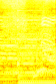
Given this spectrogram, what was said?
No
